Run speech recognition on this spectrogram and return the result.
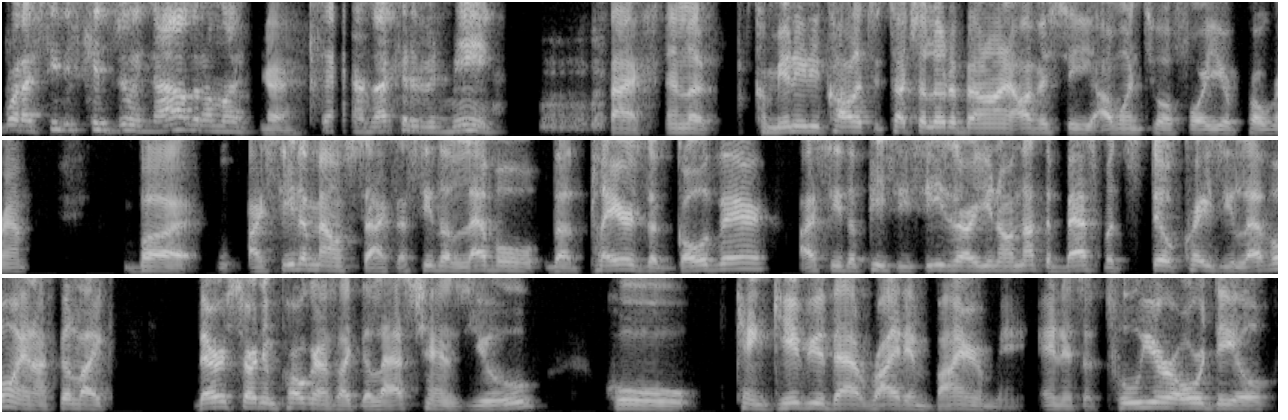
what I see these kids doing now that I'm like, yeah, damn, that could have been me. Facts. And look, community college to touch a little bit on it. Obviously, I went to a four-year program, but I see the Mount SACs, I see the level, the players that go there. I see the PCCs are, you know, not the best, but still crazy level. And I feel like there are certain programs like the Last Chance U who can give you that right environment. And it's a two-year ordeal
